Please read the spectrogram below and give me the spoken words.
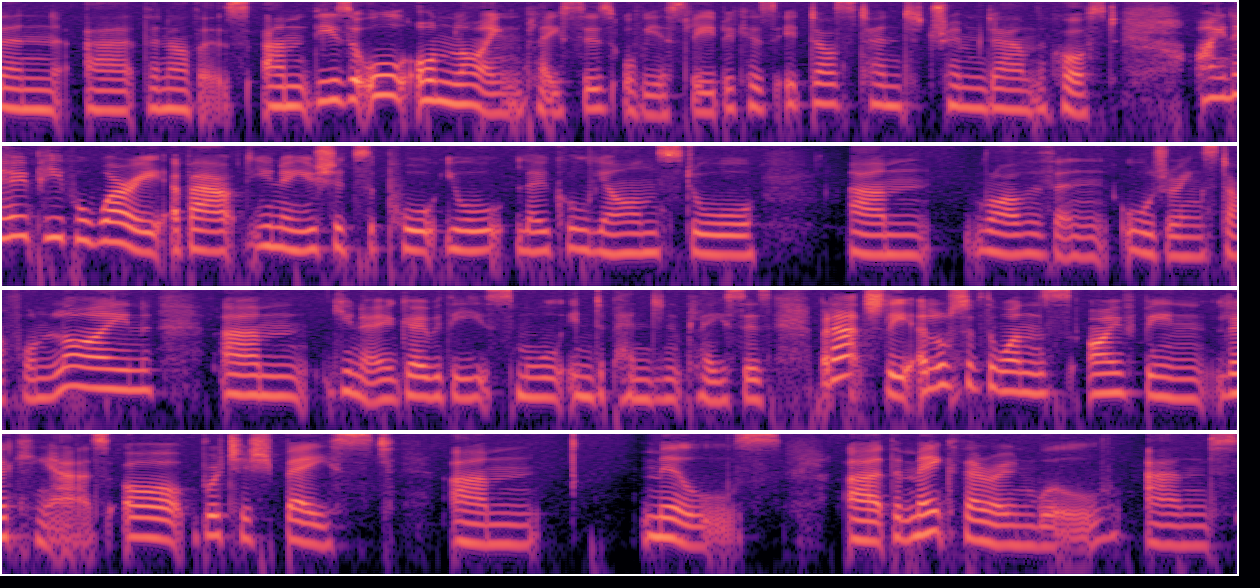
than uh, than others. Um, these are all online places, obviously, because it does tend to trim down the cost. I know people worry about, you know, you should support your local yarn store. Um, rather than ordering stuff online, um, you know, go with the small independent places. But actually, a lot of the ones I've been looking at are British based um, mills uh, that make their own wool and,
